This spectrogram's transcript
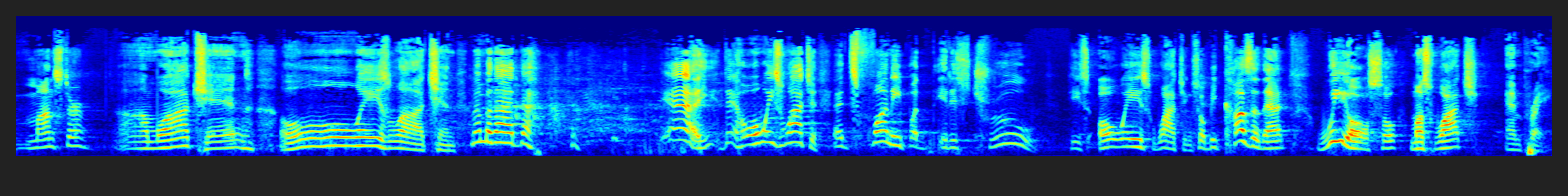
monster? I'm watching, always watching. Remember that? Yeah, they're always watching. It's funny, but it is true. He's always watching. So, because of that, we also must watch and pray.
